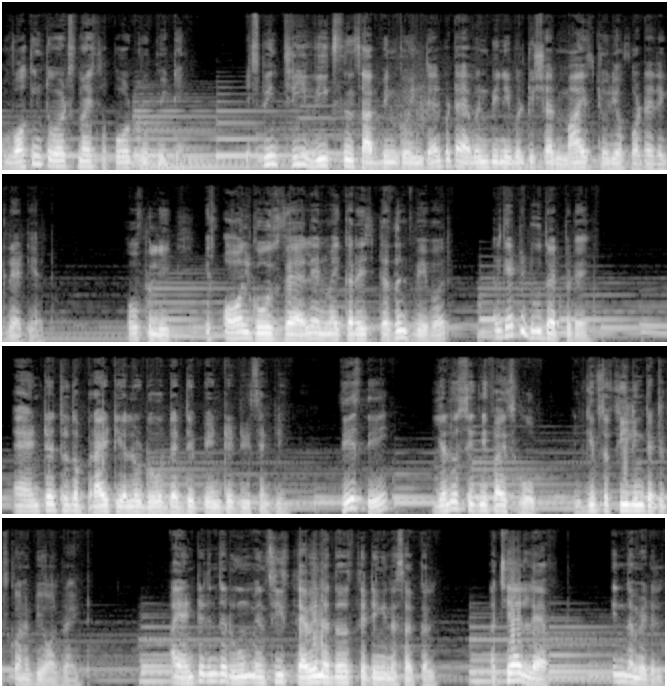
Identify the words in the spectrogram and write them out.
I'm walking towards my support group meeting. It's been three weeks since I've been going there, but I haven't been able to share my story of what I regret yet. Hopefully, if all goes well and my courage doesn't waver, I'll get to do that today. I enter through the bright yellow door that they painted recently. They say yellow signifies hope and gives a feeling that it's gonna be alright. I enter in the room and see seven others sitting in a circle. A chair left, in the middle.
